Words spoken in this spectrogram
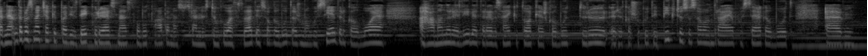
Ar ne? Ta prasme, čia kaip pavyzdžiai, kuriuos mes galbūt matome socialinius tinkluose. Tada tiesiog galbūt tas žmogus sėdi ir galvoja, aha, mano realybė tai yra visai kitokia, aš galbūt turiu ir kažkokių tai pykčių su savo antraja pusė, galbūt um,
